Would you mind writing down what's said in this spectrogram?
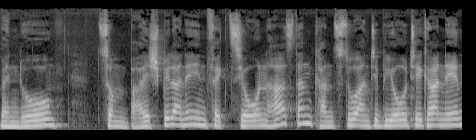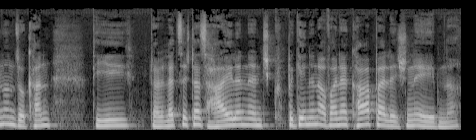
Wenn du zum Beispiel eine Infektion hast, dann kannst du Antibiotika nehmen und so kann die, letztlich das Heilen beginnen auf einer körperlichen Ebene.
